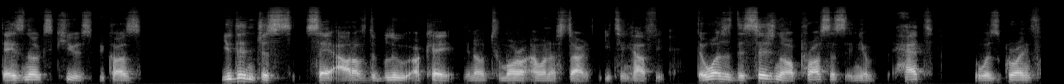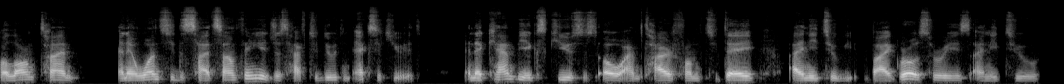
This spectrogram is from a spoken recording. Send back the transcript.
There is no excuse because you didn't just say out of the blue, okay, you know, tomorrow I want to start eating healthy. There was a decision or a process in your head. It was growing for a long time. And then once you decide something, you just have to do it and execute it. And there can't be excuses. Oh, I'm tired from today. I need to buy groceries. I need to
